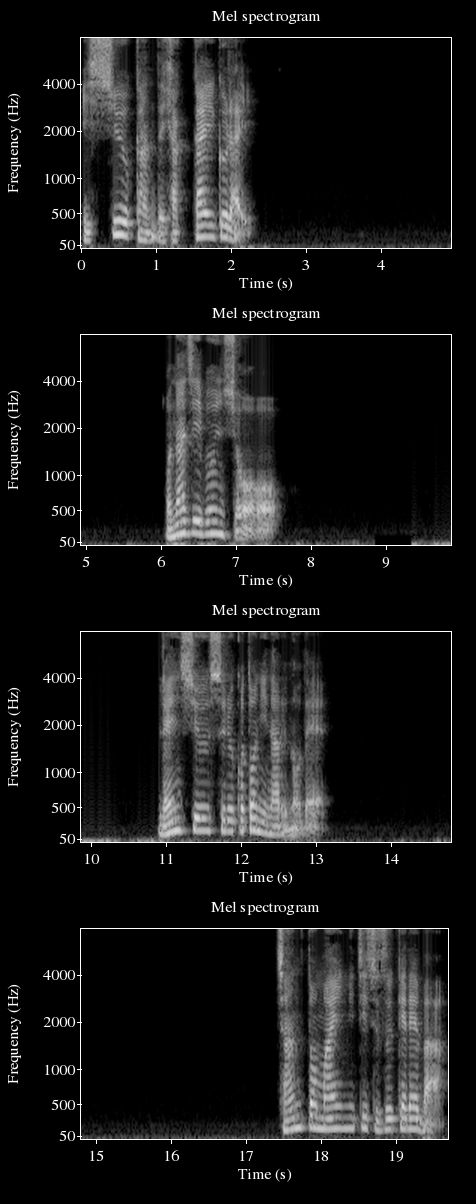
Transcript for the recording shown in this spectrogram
1週間で100回ぐらい、同じ文章を練習することになるので、ちゃんと毎日続ければ、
